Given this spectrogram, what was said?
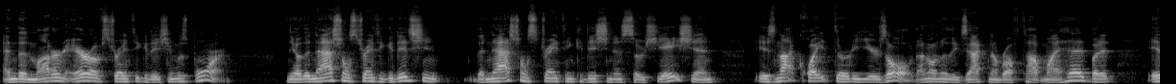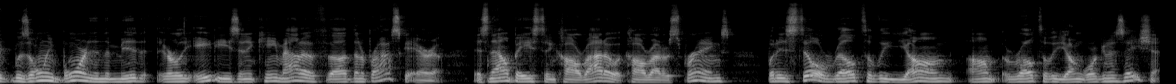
and the modern era of strength and conditioning was born. You know, the National Strength and Condition the National Strength and Conditioning Association is not quite 30 years old. I don't know the exact number off the top of my head, but it it was only born in the mid early 80s and it came out of uh, the Nebraska area. It's now based in Colorado at Colorado Springs, but is still a relatively young, um, a relatively young organization.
